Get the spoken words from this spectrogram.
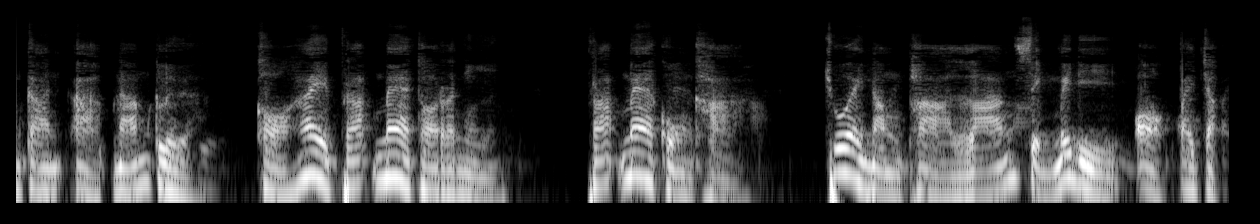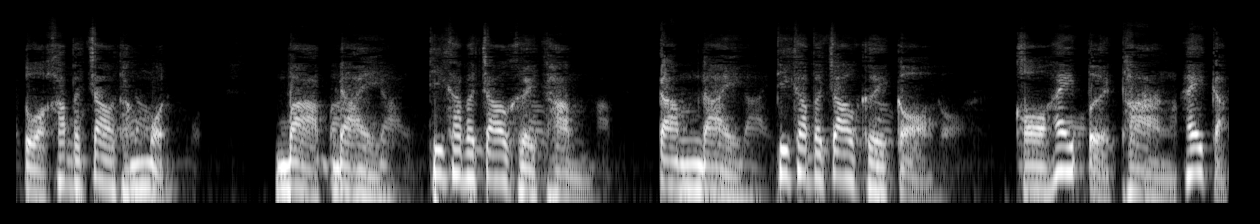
ำการอาบน้ำเกลือ ขอให้พระแม่ธรณี พระแม่คงคา ช่วยนำพาล้างสิ่งไม่ดีออกไปจากตัวข้าพเจ้าทั้งหมด บาปใดที่ข้าพเจ้าเคยทำกรรมใดที่ข้าพเจ้าเคยก่อ ขอให้เปิดทางให้กับ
